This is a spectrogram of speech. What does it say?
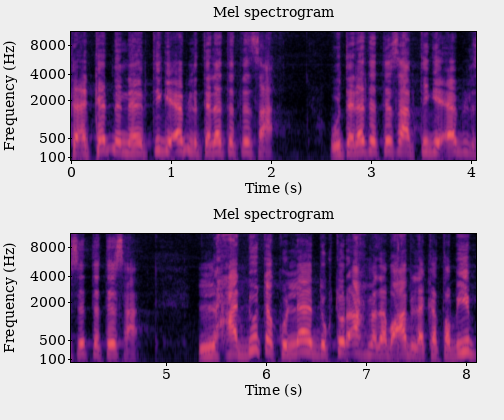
تأكدنا إنها بتيجي قبل 3 9 و3 9 بتيجي قبل 6 9 الحدوتة كلها الدكتور أحمد أبو عبلة كطبيب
